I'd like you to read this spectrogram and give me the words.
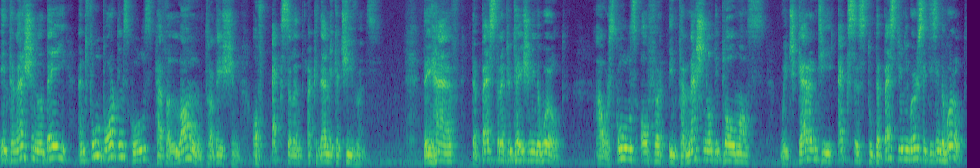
International Day and full boarding schools have a long tradition of excellent academic achievements. They have the best reputation in the world. Our schools offer international diplomas, which guarantee access to the best universities in the world.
